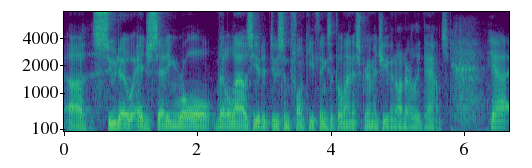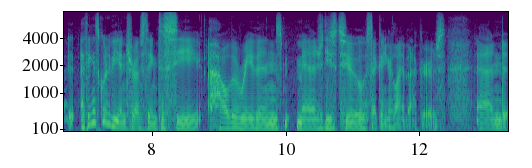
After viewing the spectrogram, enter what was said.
uh, pseudo edge setting role that allows you to do some funky things at the line of scrimmage, even on early downs. Yeah, I think it's going to be interesting to see how the Ravens manage these two second year linebackers. And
